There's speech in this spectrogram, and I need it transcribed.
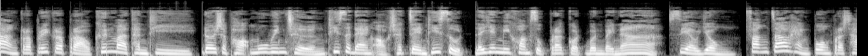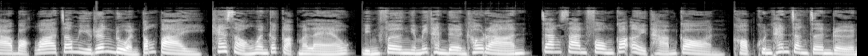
ต่างกระปรี้กระเปร่าขึ้นมาทันที โดยเฉพาะมู่วินเฉิงที่แสดงออกชัดเจนที่สุด และยังมีความสุขปรากฏบนใบหน้า เสี่ยวยง ฟังเจ้าแห่งปวงประชาบอกว่าเจ้ามีเรื่องด่วนต้องไป แค่สองวันก็กลับมาแล้ว หลินเฟิงยังไม่ทันเดินเข้าร้าน จางซานฟงก็เอ่ยถามก่อน ขอบคุณท่านจังเจินเหริน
